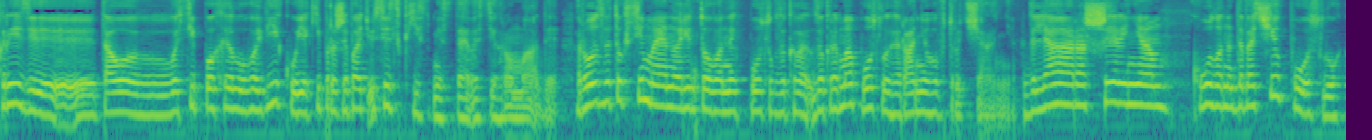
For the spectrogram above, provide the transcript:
кризі е, та осіб похилого віку, які проживають у сільській місцевості громади. Розвиток сімейно орієнтованих послуг, зокре- зокрема послуги раннього втручання. Для розширення кола надавачів послуг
